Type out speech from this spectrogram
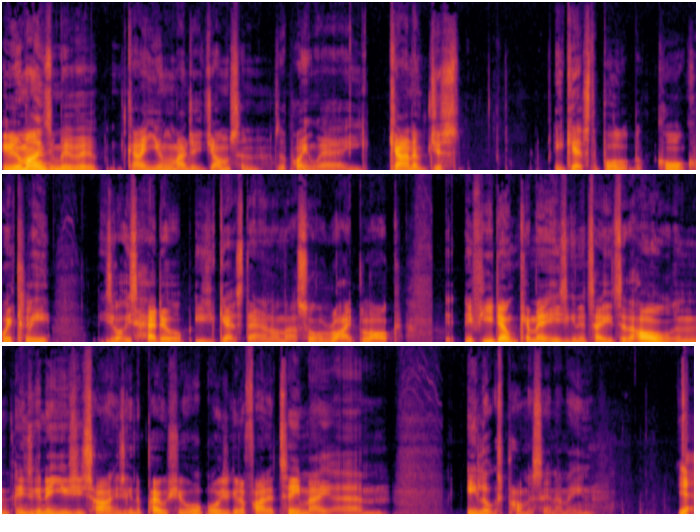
Yeah. he reminds me of a kind of young Magic Johnson to the point where he kind of just, he gets the ball up the court quickly. He's got his head up. He gets down on that sort of right block. If you don't commit, he's going to take you to the hole, and he's going to use his height. He's going to post you up, or he's going to find a teammate. Um, he looks promising. I mean, Yeah.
